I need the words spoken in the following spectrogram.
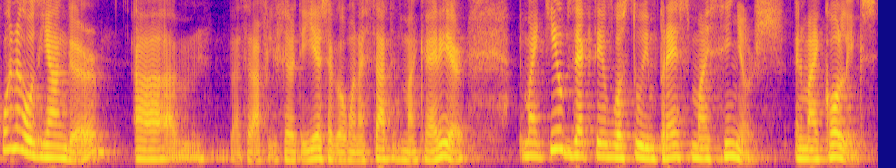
When I was younger, um, that's roughly 30 years ago when I started my career, my key objective was to impress my seniors and my colleagues,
